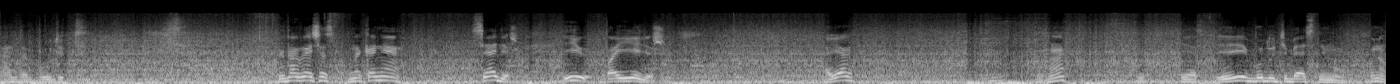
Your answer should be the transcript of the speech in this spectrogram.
Надо будет... Ты тогда сейчас на коня сядешь и поедешь. А я... Ага. Yes. И буду тебя снимать. Понял?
